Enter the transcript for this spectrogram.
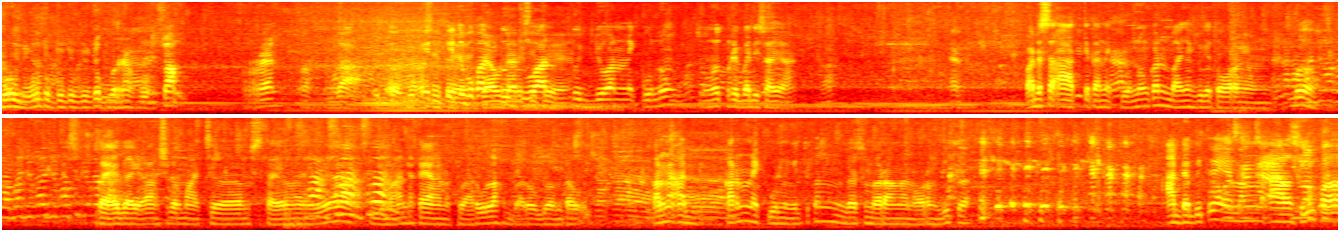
Buru-buru duduk duduk duduk berenang puncak. Keren. Wah, enggak. Itu bu- itu, itu ya, bukan jauh dari tujuan ya. tujuan naik gunung menurut pribadi saya pada saat kita naik gunung kan banyak juga tuh orang yang beuh, gaya-gayaan segala macem stylenya ya gimana? kayak anak baru lah baru belum tahu. Karena ada karena naik gunung itu kan nggak sembarangan orang juga. Adab itu emang hal simpel.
